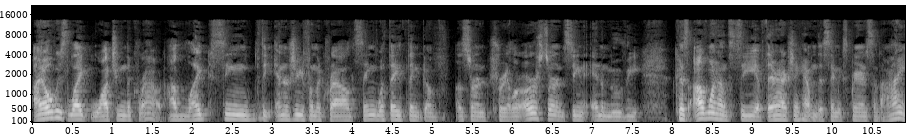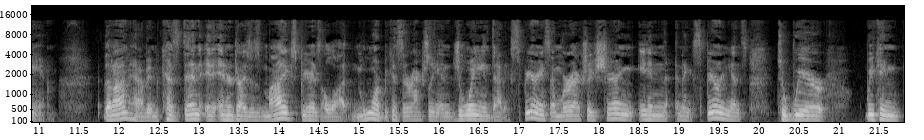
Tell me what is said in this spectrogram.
I always like watching the crowd. I like seeing the energy from the crowd, seeing what they think of a certain trailer or a certain scene in a movie, because I want to see if they're actually having the same experience that I am. That I'm having because then it energizes my experience a lot more because they're actually enjoying that experience and we're actually sharing in an experience to where we can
